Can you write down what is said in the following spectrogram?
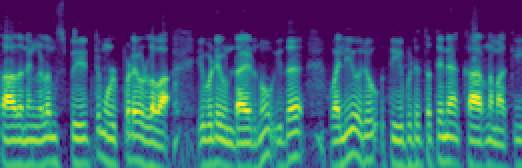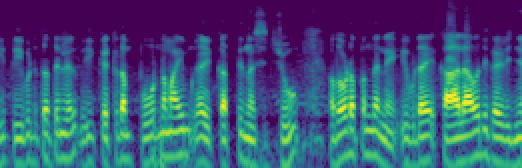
സാധനങ്ങളും സ്പിരിറ്റും ഉൾപ്പെടെയുള്ളവ ഇവിടെ ഉണ്ടായിരുന്നു. ഇത് വലിയൊരു തീപിടുത്തത്തിന് കാരണമാക്കി. ഈ തീപിടുത്തത്തിൽ ഈ കെട്ടിടം പൂർണമായും ഏ, കത്തി നശിച്ചു. അതോടൊപ്പം തന്നെ ഇവിടെ കാലാവധി കഴിഞ്ഞ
